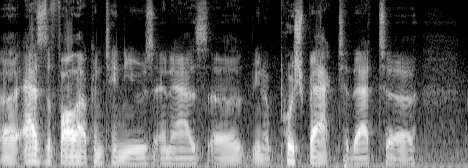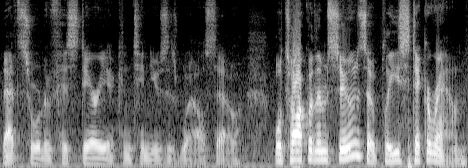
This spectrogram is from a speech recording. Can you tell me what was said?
uh, as the fallout continues and as uh, you know pushback to that that sort of hysteria continues as well. So we'll talk with him soon. So please stick around.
